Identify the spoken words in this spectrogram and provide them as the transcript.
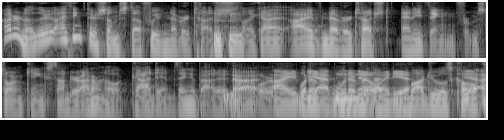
I don't know. There, I think there's some stuff we've never touched. Mm-hmm. Like I, I've never touched anything from Storm King's Thunder. I don't know a goddamn thing about it. Uh, I- whatever, yeah, I have whatever no that idea. module is called. Yeah,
